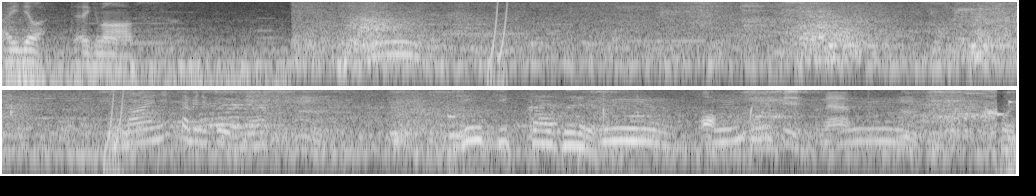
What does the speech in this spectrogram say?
はい、では、いただきます。毎日食べに来るよね一日一回食えるあ、美味しいですね。うん。これ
